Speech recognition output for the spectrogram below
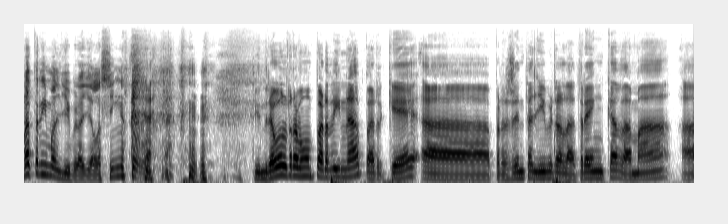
Ara tenim el llibre i a les 5... No... Tindreu el Ramon Pardina perquè uh, presenta llibre a la trenca demà a,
